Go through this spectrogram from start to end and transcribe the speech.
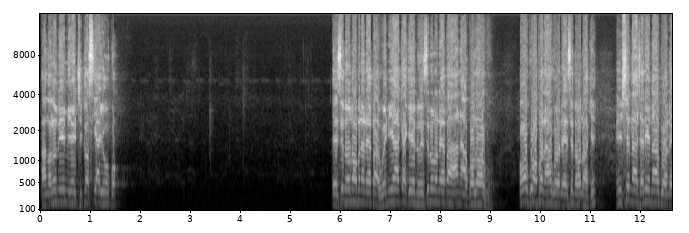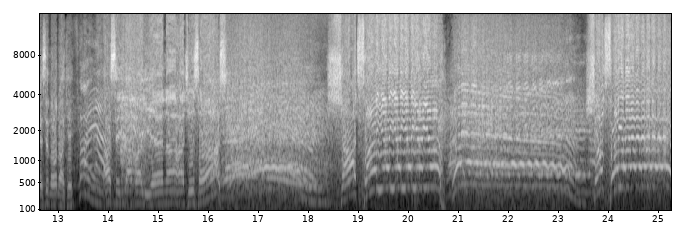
Anọlụ n'ime ya ejikọsịa ya ụgwọ. Ezinụlọ ọbụla n'ebe a wenye aka gị enu ezinụlọ n'ebe a a na-agwọla ọgwụ. Ọgwụ ọbụla agwọrọ n'ezinụlọ gị nshi na aja niile agwọrọ n'ezinụlọ gị a sị gị agbalie n'aha Jizọs. Shout fire, yeah, yeah, yeah, yeah. Fire, yeah.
